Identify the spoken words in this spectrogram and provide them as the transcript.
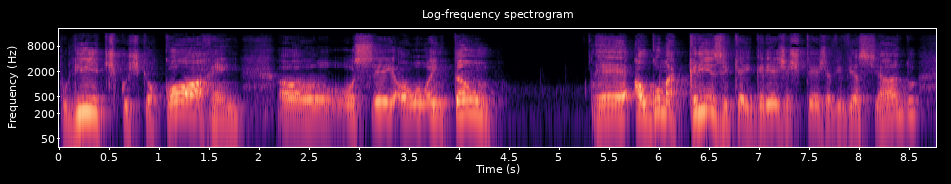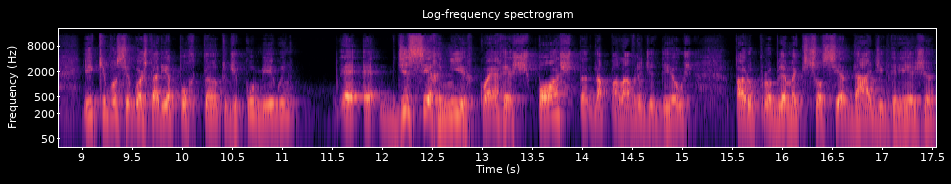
políticos que ocorrem, ou, ou, sei, ou então é, alguma crise que a igreja esteja vivenciando e que você gostaria, portanto, de comigo é, é, discernir qual é a resposta da palavra de Deus para o problema que sociedade e igreja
